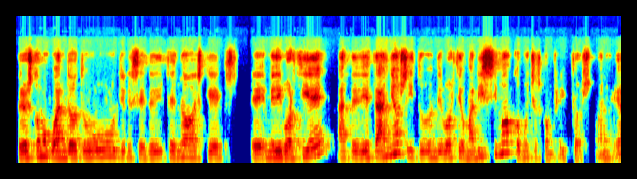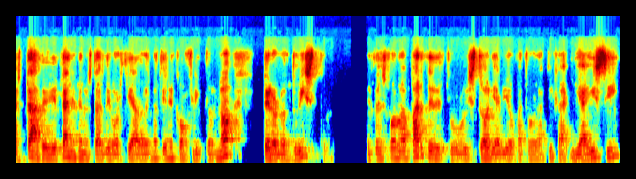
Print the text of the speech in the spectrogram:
Pero es como cuando tú, yo qué sé, te dices, no, es que eh, me divorcié hace 10 años y tuve un divorcio malísimo con muchos conflictos. Bueno, ya está, hace 10 años que no estás divorciado, y no tienes conflictos, ¿no? Pero lo tuviste. Entonces forma parte de tu historia biopatográfica y ahí sí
